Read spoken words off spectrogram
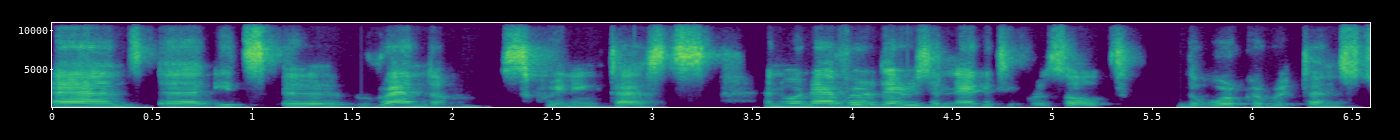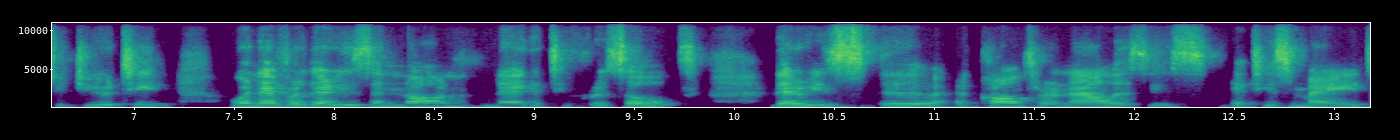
and uh, it's uh, random screening tests. And whenever there is a negative result the worker returns to duty. Whenever there is a non-negative result there is uh, a counter-analysis that is made.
